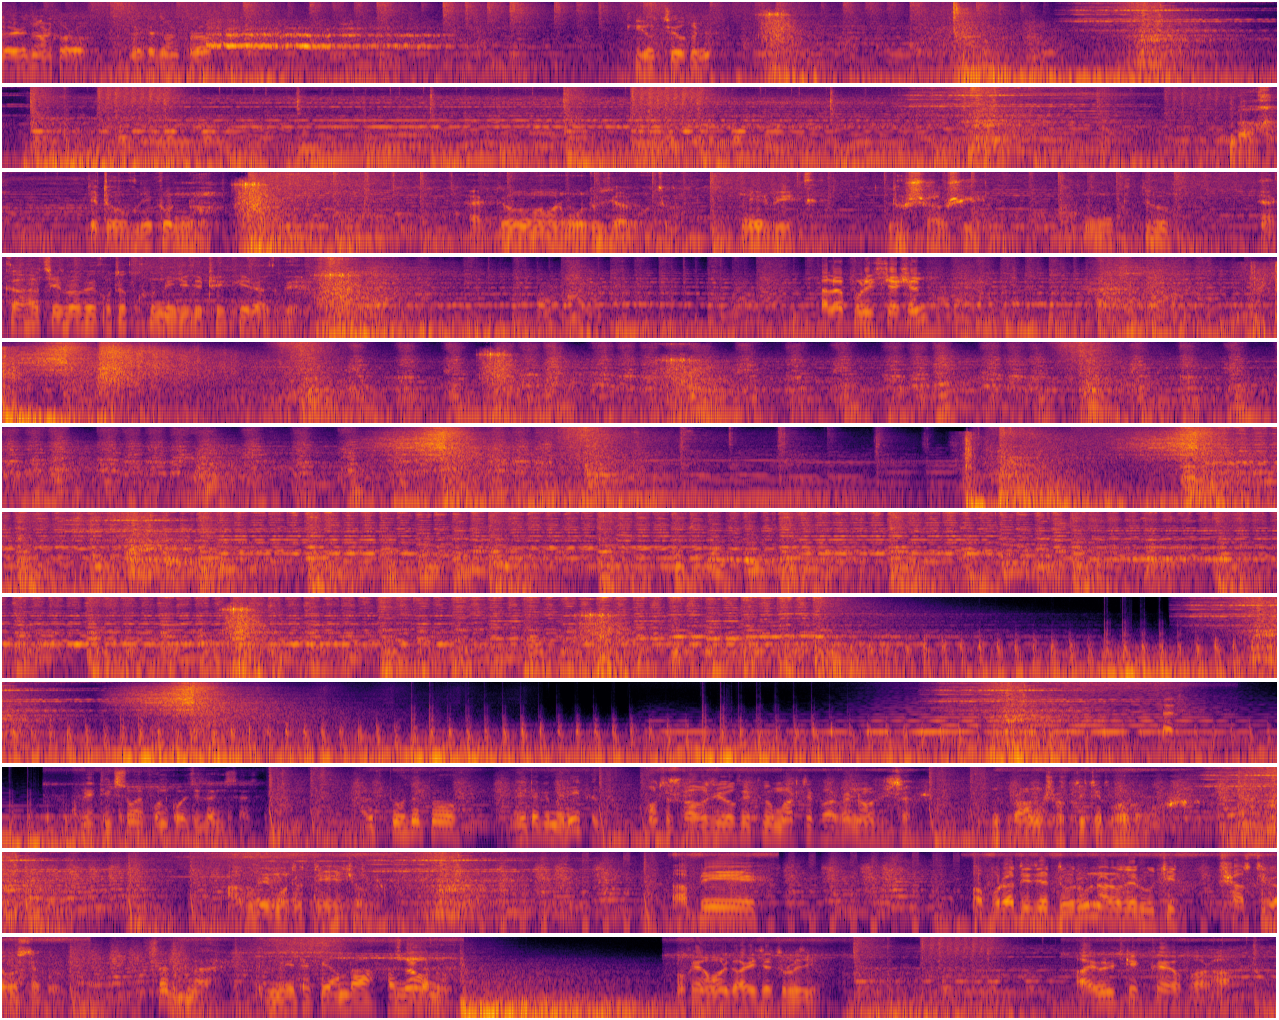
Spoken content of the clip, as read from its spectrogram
গাড়িটা দাঁড় করো। গাড়িটা দাঁড় করো। কি হচ্ছে ওখানে? বাহ, এ তো একদম আমার মধুজার মতো, নির্ভীক, দুঃসাহসী কিন্তু একা হাতে এভাবে কতক্ষণ নিজেকে ঠেকিয়ে রাখবে? হ্যালো পুলিশ স্টেশন ঠিক সময় ফোন করেছিলেন স্যার। আর একটু হলে তো মেয়েটাকে মেরেই ফেলতাম। অত সহজে ওকে কেউ মারতে পারবে না অফিসার। প্রাণ শক্তিতে বড় আগুনের মতো তেজ ওর। আপনি অপরাধীদের ধরুন আর ওদের উচিত শাস্তি ব্যবস্থা করুন। স্যার মেয়েটাকে আমরা হসপিটালে ওকে আমার গাড়িতে তুলে দিন। I will take care of our heart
